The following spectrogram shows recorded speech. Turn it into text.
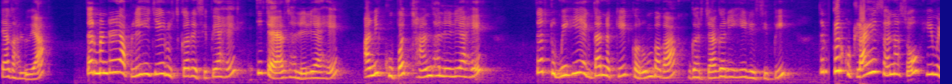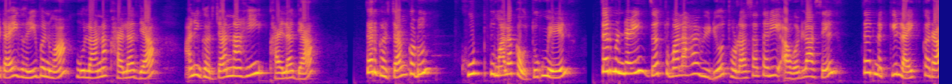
त्या घालूया. तर मंडळी आपली ही जी रुचकर रेसिपी आहे ती तयार झालेली आहे आणि खूपच छान झालेली आहे. तर तुम्हीही एकदा नक्की करून बघा घरच्या घरी ही रेसिपी तर तर कुठलाही सण असो ही मिठाई घरी बनवा मुलांना खायला द्या आणि घरच्यांनाही खायला द्या. तर घरच्यांकडून खूप तुम्हाला कौतुक मिळेल. तर मंडळी जर तुम्हाला हा व्हिडिओ थोडासा तरी आवडला असेल तर नक्की लाईक करा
